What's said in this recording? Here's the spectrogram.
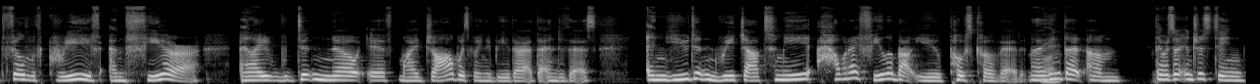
filled with grief and fear, and I didn't know if my job was going to be there at the end of this. And you didn't reach out to me. How would I feel about you post COVID? And I think that um, there was an interesting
